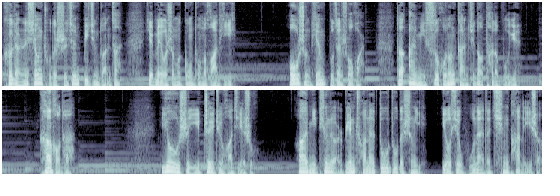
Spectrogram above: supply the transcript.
可两人相处的时间毕竟短暂，也没有什么共同的话题。欧胜天不再说话，但艾米似乎能感觉到他的不悦。看好他。又是以这句话结束。艾米听着耳边传来嘟嘟的声音，有些无奈的轻叹了一声。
